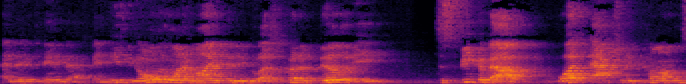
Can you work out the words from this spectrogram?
and then came back. And he's the only one, in my opinion, who has credibility to speak about what actually comes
